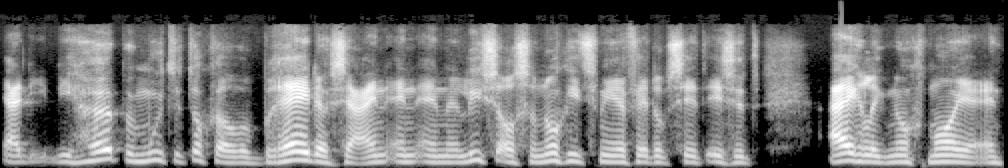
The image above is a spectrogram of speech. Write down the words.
ja, die, die heupen moeten toch wel wat breder zijn. En, en liefst als er nog iets meer vet op zit, is het eigenlijk nog mooier. En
